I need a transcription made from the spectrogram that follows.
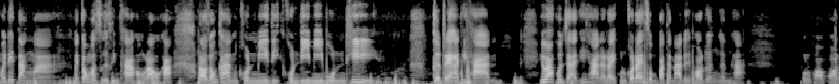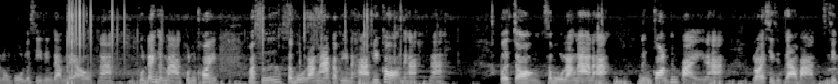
ไม่ได้ตังมา ไม่ต้องมาซื้อสินค้าของเราค่ะ เราต้องการคนมีดีคนดีมีบุญที่เกิดแรงอธิษฐานไม่ว่าคุณจะอธิษฐานอะไร คุณก็ได้สมปรารถนาโดยเฉพาะเรื่องเงินค่ะ คุณขอพรหลวงปู่ฤาษีลิงดำแล้วนะ คุณได้เงินมา คุณค่อย มาซื้อสบู่ล้างหน้ากับพี่นะคะ พี่ก็เนี่ยค่ะนะ เปิดจองสบู่ล้างหน้านะคะหนึ่งก้อนขึ้นไปนะคะร้อยสี่สิบเก้าบาทสิบ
